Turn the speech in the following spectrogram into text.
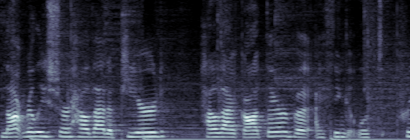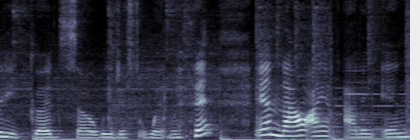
Not really sure how that appeared, how that got there, but I think it looked pretty good, so we just went with it. And now I am adding in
